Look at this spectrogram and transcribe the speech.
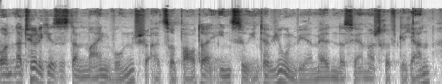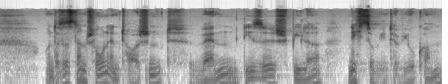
Und natürlich ist es dann mein Wunsch als Reporter, ihn zu interviewen. Wir melden das ja immer schriftlich an. Und das ist dann schon enttäuschend, wenn diese Spieler nicht zum Interview kommen.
